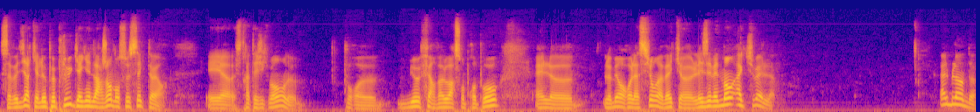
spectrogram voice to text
Ça veut dire qu'elle ne peut plus gagner de l'argent dans ce secteur. Et euh, stratégiquement, pour mieux faire valoir son propos, elle le met en relation avec les événements actuels. Elle blinde.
